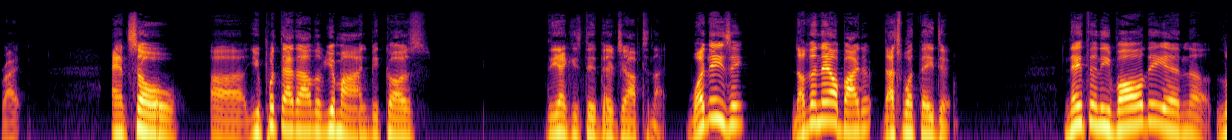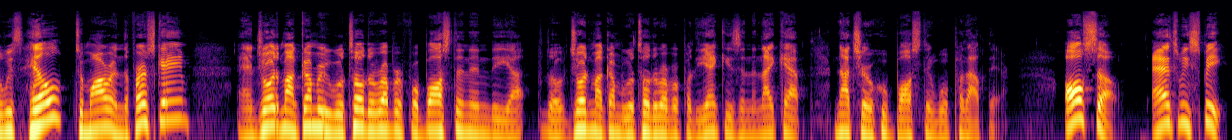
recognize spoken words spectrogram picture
Right? And so uh, you put that out of your mind because the Yankees did their job tonight. Wasn't easy. Another nail biter. That's what they do. Nathan Eovaldi and uh, Luis Gil tomorrow in the first game, and Jordan Montgomery will toe the rubber for Boston in the uh, Jordan Montgomery will toe the rubber for the Yankees in the nightcap. Not sure who Boston will put out there. Also, as we speak,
